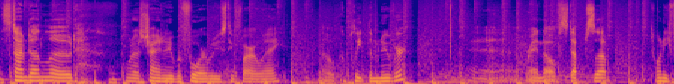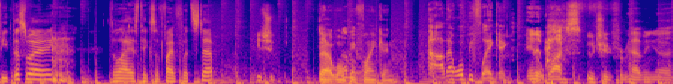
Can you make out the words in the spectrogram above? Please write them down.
it's time to unload what I was trying to do before, but he's too far away. I'll complete the maneuver. Uh, Randolph steps up 20 feet this way. Elias takes a five foot step. He should. That won't be one. flanking. Ah, that won't be flanking. And it blocks Uhtred from having a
